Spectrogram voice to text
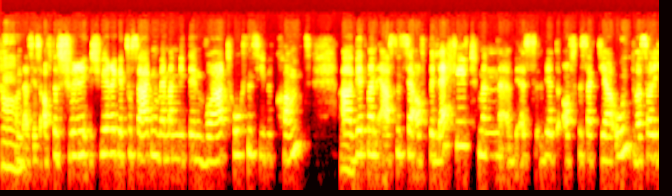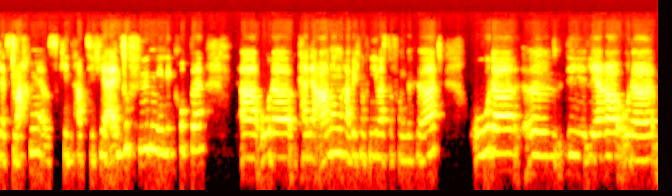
Mhm. Und das ist oft das Schwierige zu sagen, wenn man mit dem Wort hochsensibel kommt, äh, mhm. äh, wird man erstens sehr oft belächelt. Man, es wird oft gesagt, ja und, was soll ich jetzt machen? Das Kind hat sich hier einzufügen in die Gruppe. Äh, oder keine Ahnung, habe ich noch nie was davon gehört. Oder äh, die Lehrer oder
